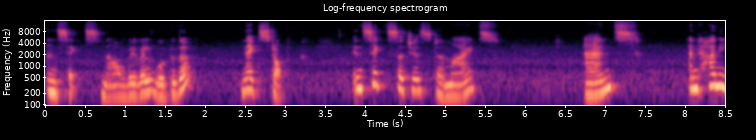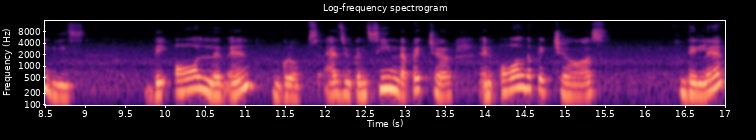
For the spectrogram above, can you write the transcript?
insects. Now we will go to the next topic. Insects such as termites, ants, and honeybees. They all live in groups. As you can see in the picture, in all the pictures, they live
